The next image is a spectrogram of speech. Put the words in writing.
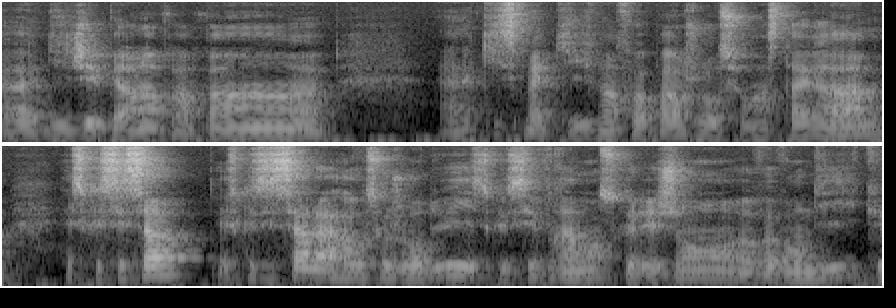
Euh, DJ Perlin Pimpin euh, euh, qui se maquille 20 fois par jour sur Instagram. Est-ce que c'est ça? Est-ce que c'est ça la house aujourd'hui? Est-ce que c'est vraiment ce que les gens revendiquent?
